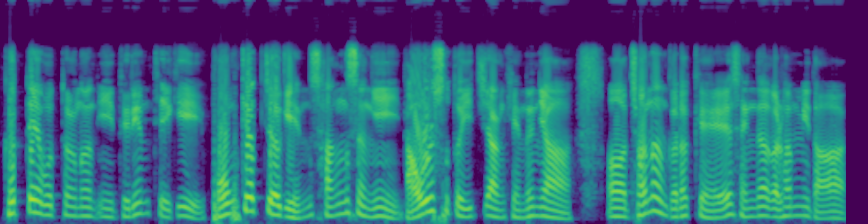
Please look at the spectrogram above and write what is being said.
그때부터는 이 드림텍이 본격적인 상승이 나올 수도 있지 않겠느냐. 어, 저는 그렇게 생각을 합니다.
